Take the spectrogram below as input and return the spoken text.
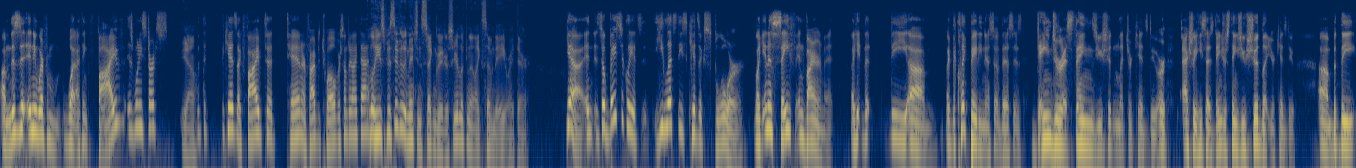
Um, this is anywhere from what I think five is when he starts Yeah. with the, the kids, like five to ten or five to twelve or something like that. Well, he specifically mentioned second graders, so you're looking at like seven to eight right there. Yeah, and so basically, it's he lets these kids explore like in a safe environment. Like the the um like the clickbaitiness of this is dangerous things you shouldn't let your kids do, or actually, he says dangerous things you should let your kids do. Um, but the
